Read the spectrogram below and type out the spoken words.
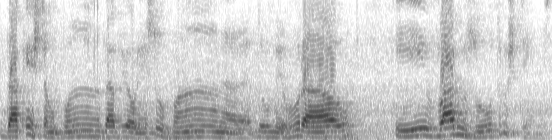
da questão urbana, da violência urbana, do meio rural e vários outros temas.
